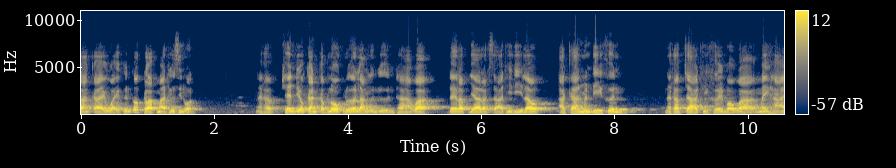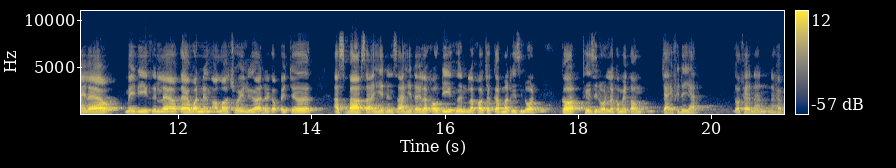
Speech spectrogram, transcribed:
ร่างกายไหวขึ้นก็กลับมาถือสินอดนะครับเช่นเดียวกันกับโรคเรื้อรังอื่นๆ ถ้าหากว่าได้รับยารักษาที่ดีแล้วอาการมันดีขึ้นนะครับจากที่เคยบอกว่าไม่หายแล้วไม่ดีขึ้นแล้ว แต่วันหนึ่งอัลลอฮ์ช่วยเหลือด้วยกับไปเจอ อัสบาบสาเหตุหนึ่งสาเหตุใดแล้วเขาดีขึ้น แล้วเขาจะกลับมาถือสินอด ก็ถือสินอดแล้วก็ไม่ต้องจ่ายฟิดยะก็แค่นั้นนะครับ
